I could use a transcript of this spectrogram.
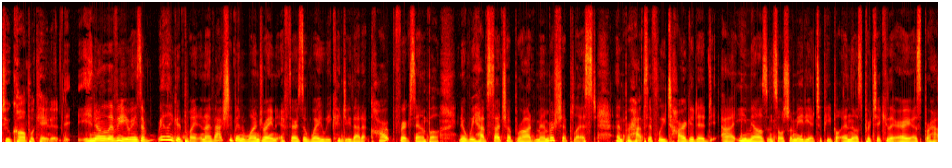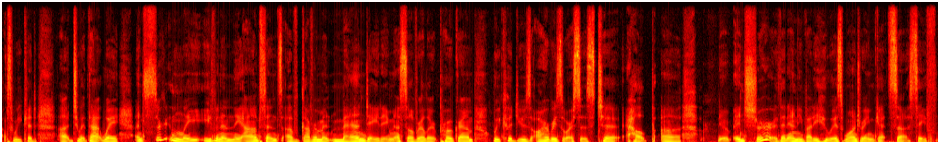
too complicated? You know, Olivia, you raise a really good point, and I've actually been wondering if there's a way we could do that at CARP, for example. You know, we have such a broad membership list, and perhaps if we targeted uh, emails and social media to people in those particular areas, perhaps we could uh, do it that way. And certainly, even in the absence of government mandating a Silver Alert program, we could use our resources to help. Uh, ensure that anybody who is wandering gets uh, safe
